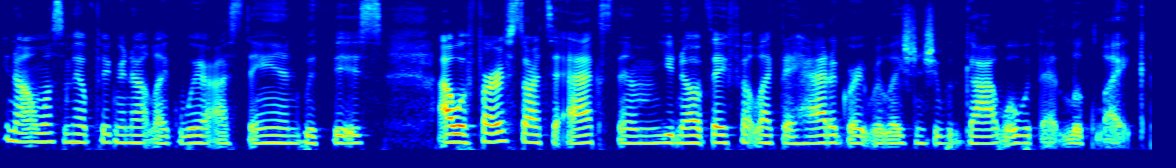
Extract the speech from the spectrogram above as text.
you know, I want some help figuring out like where I stand with this. I would first start to ask them, you know, if they felt like they had a great relationship with God, what would that look like?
